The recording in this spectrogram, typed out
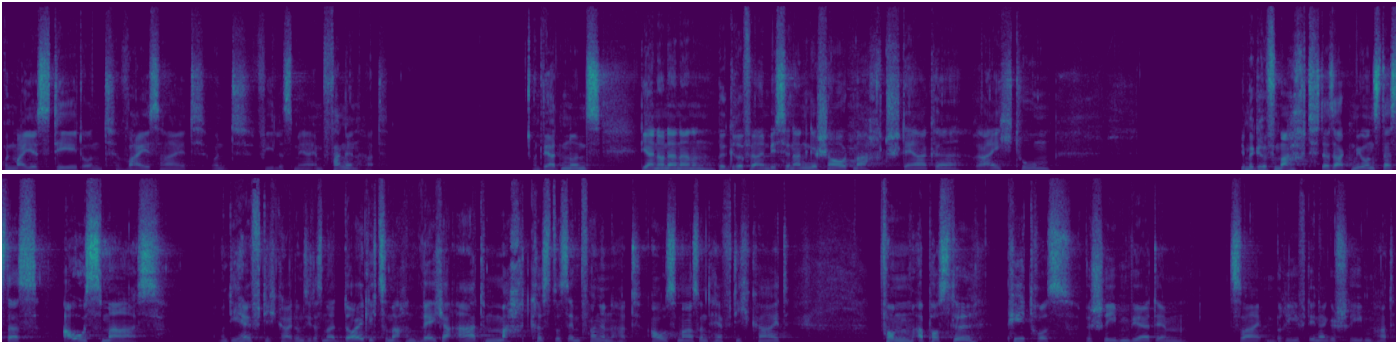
und Majestät und Weisheit und vieles mehr empfangen hat. Und wir hatten uns die ein oder anderen Begriffe ein bisschen angeschaut, Macht, Stärke, Reichtum. Im Begriff Macht, da sagten wir uns, dass das Ausmaß und die Heftigkeit, um sich das mal deutlich zu machen, welche Art Macht Christus empfangen hat, Ausmaß und Heftigkeit, vom Apostel Petrus beschrieben wird im zweiten Brief, den er geschrieben hat,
